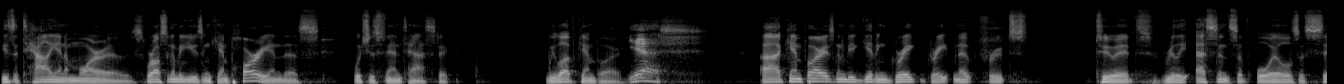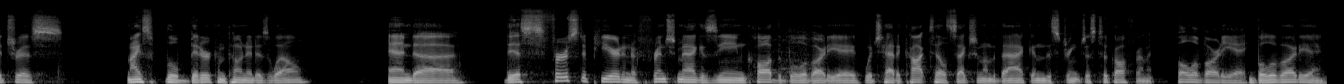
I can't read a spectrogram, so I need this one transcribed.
These Italian amaros. We're also going to be using Campari in this, which is fantastic. We love Campari. Yes. Uh, Campari is going to be giving great grape note fruits to it, really essence of oils, of citrus, nice little bitter component as well. And uh, this first appeared in a French magazine called the Boulevardier, which had a cocktail section on the back, and this drink just took off from it. Boulevardier. Boulevardier.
